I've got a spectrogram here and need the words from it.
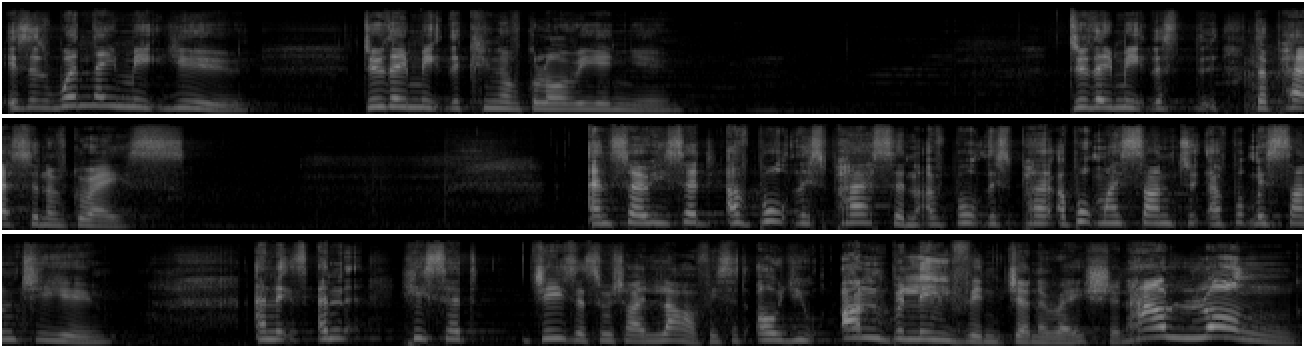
is, is when they meet you, do they meet the King of Glory in you? Do they meet the, the person of grace? And so he said, I've brought this person, I've brought this per- I brought my son to, I've brought my son to you. And, it's, and he said, Jesus, which I love, he said, Oh, you unbelieving generation, how long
